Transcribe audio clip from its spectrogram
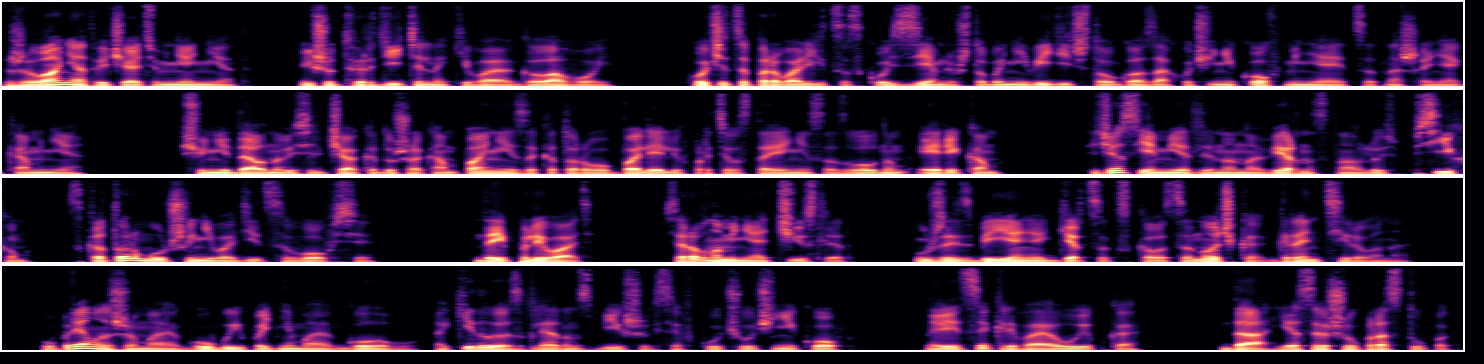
Желания отвечать у меня нет, лишь утвердительно киваю головой. Хочется провалиться сквозь землю, чтобы не видеть, что в глазах учеников меняется отношение ко мне. Еще недавно весельчак и душа компании, за которого болели в противостоянии со злобным Эриком, сейчас я медленно, но верно становлюсь психом, с которым лучше не водиться вовсе. Да и плевать, все равно меня отчислят. Уже избияние герцогского сыночка гарантировано. Упрямо сжимая губы и поднимая голову, окидывая взглядом сбившихся в кучу учеников. На лице кривая улыбка. Да, я совершил проступок,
